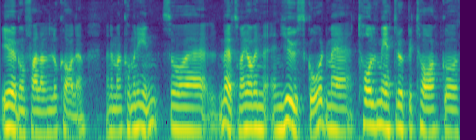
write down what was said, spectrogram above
i ögonfallande lokalen. Men när man kommer in så eh, möts man ju av en, en ljusgård med 12 meter upp i tak och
